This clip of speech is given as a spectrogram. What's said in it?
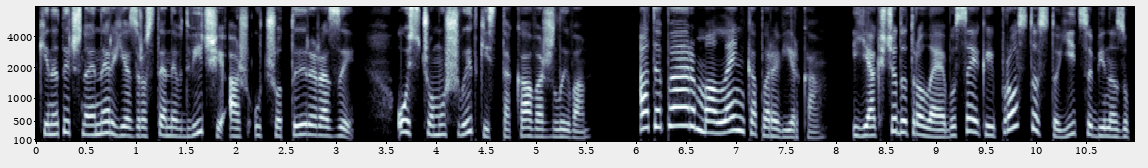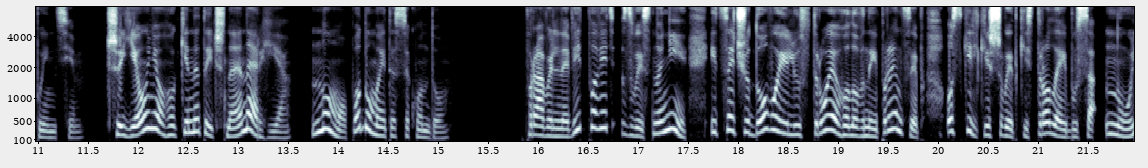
кінетична енергія зросте не вдвічі, аж у чотири рази. Ось чому швидкість така важлива. А тепер маленька перевірка. Як щодо тролейбуса, який просто стоїть собі на зупинці? Чи є у нього кінетична енергія? Нумо, подумайте секунду. Правильна відповідь, звісно, ні. І це чудово ілюструє головний принцип. Оскільки швидкість тролейбуса нуль,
